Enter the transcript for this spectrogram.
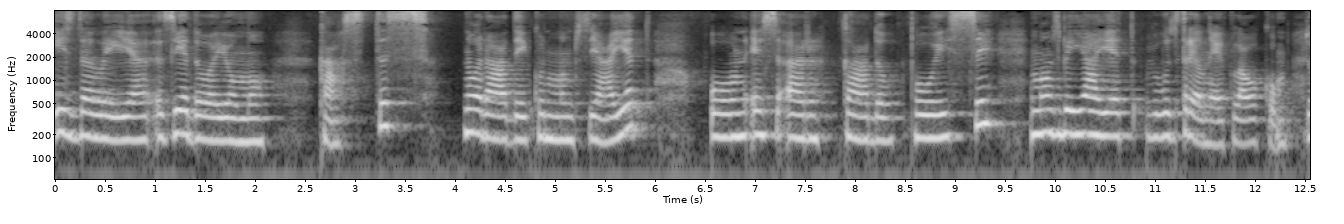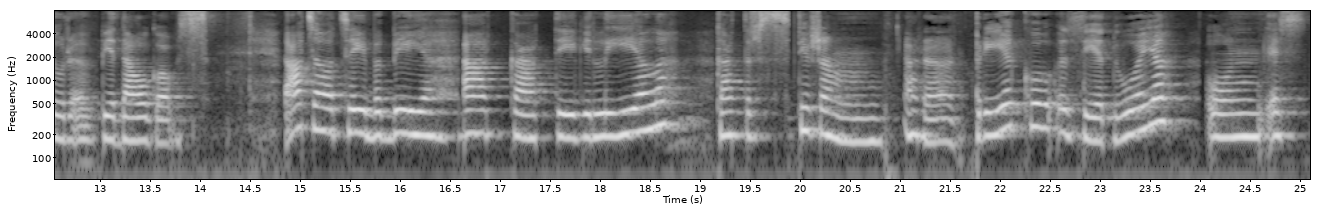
izdalīja ziedojumu kastes norādīja, kur mums jāiet. Un es ar kādu puisi mums bija jāiet uz strēlnieku laukumu, tur pie Daugavas. Atsaucība bija ārkārtīgi liela. Katrs tiešām ar prieku ziedoja. Un es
